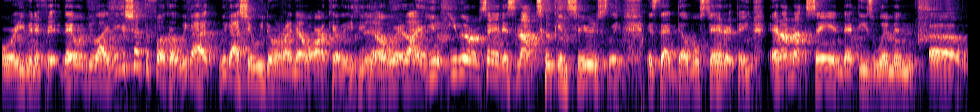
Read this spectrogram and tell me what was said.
Or even if it, they would be like, "Nigga, shut the fuck up. We got we got shit we doing right now with R. Kelly." You know, we're like you you know what I'm saying? It's not taken seriously. It's that double standard thing. And I'm not saying that these women, uh,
